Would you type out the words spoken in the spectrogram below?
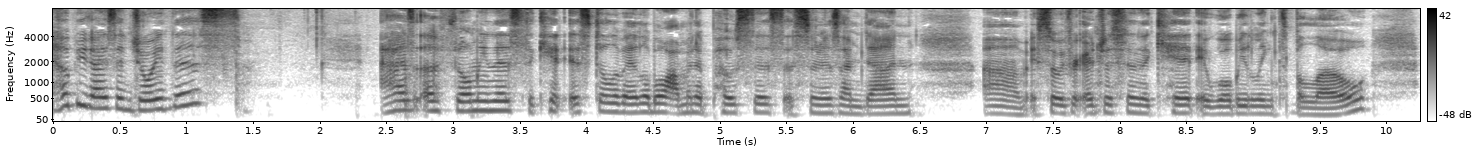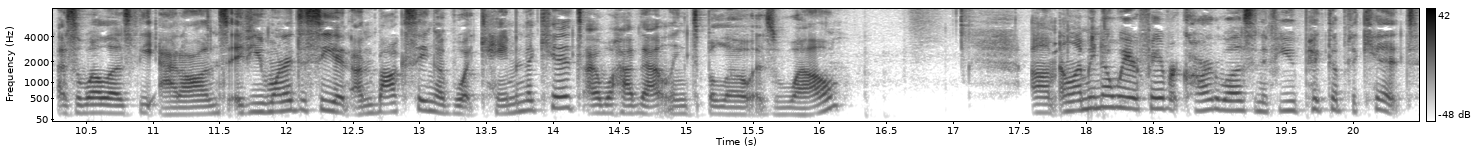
I hope you guys enjoyed this. As of filming this, the kit is still available. I'm going to post this as soon as I'm done. Um, so if you're interested in the kit, it will be linked below, as well as the add-ons. If you wanted to see an unboxing of what came in the kit, I will have that linked below as well. Um, and let me know what your favorite card was and if you picked up the kit.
